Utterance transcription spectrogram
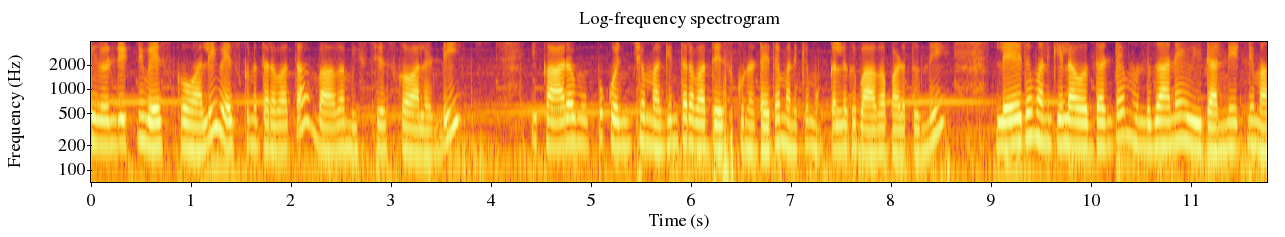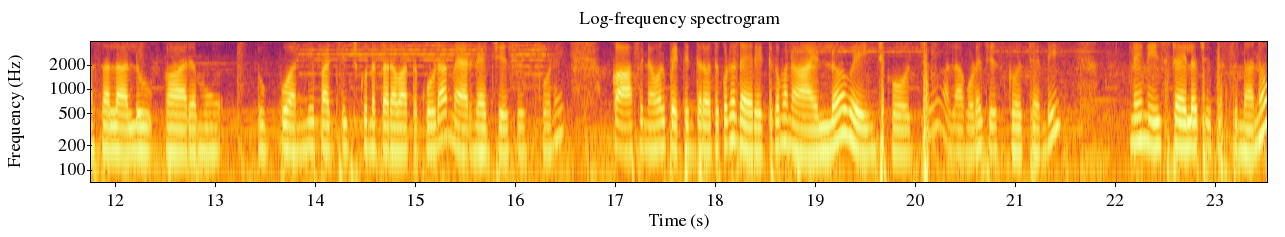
ఈ రెండింటిని వేసుకోవాలి. వేసుకున్న తర్వాత బాగా మిక్స్ చేసుకోవాలండి. ఈ కారం ఉప్పు కొంచెం మగ్గిన తర్వాత వేసుకున్నట్టయితే మనకి ముక్కలకి బాగా పడుతుంది. లేదు మనకి ఇలా వద్దంటే ముందుగానే వీటన్నిటిని మసాలాలు కారము ఉప్పు అన్నీ పట్టించుకున్న తర్వాత కూడా మ్యారినేట్ చేసేసుకొని ఒక హాఫ్ అన్ అవర్ పెట్టిన తర్వాత కూడా డైరెక్ట్గా మనం ఆయిల్లో వేయించుకోవచ్చు. అలా కూడా చేసుకోవచ్చు అండి నేను ఈ స్టైల్లో చూపిస్తున్నాను.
